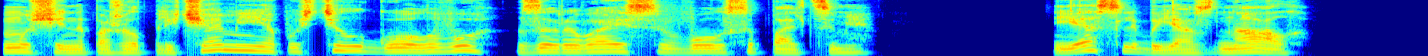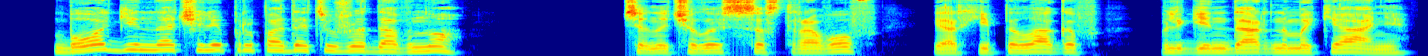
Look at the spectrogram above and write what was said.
Мужчина пожал плечами и опустил голову, зарываясь в волосы пальцами. Если бы я знал. Боги начали пропадать уже давно. Все началось с островов и архипелагов в легендарном океане.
